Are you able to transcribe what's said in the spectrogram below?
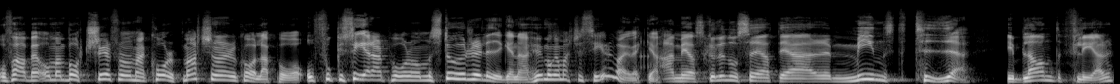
Och Fabbe, om man bortser från de här korpmatcherna du kollar på och fokuserar på de större ligorna. Hur många matcher ser du varje vecka? Ja, men jag skulle nog säga att det är minst tio. Ibland fler.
